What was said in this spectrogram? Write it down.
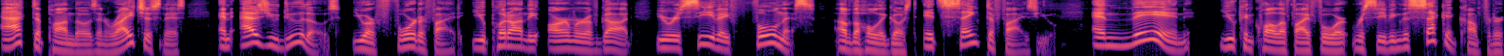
act upon those in righteousness. And as you do those, you are fortified. You put on the armor of God. You receive a fullness of the Holy Ghost. It sanctifies you. And then you can qualify for receiving the second comforter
